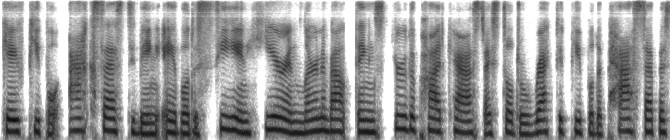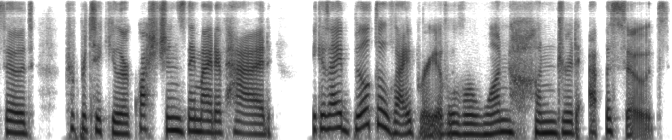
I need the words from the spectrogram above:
gave people access to being able to see and hear and learn about things through the podcast. I still directed people to past episodes for particular questions they might have had because I had built a library of over 100 episodes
